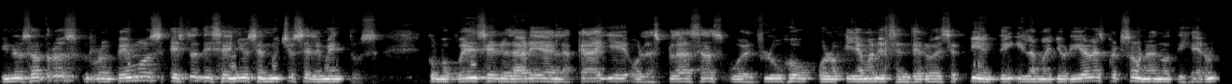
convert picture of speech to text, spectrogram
Y nosotros rompemos estos diseños en muchos elementos, como pueden ser el área en la calle o las plazas o el flujo o lo que llaman el sendero de serpiente y la mayoría de las personas nos dijeron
